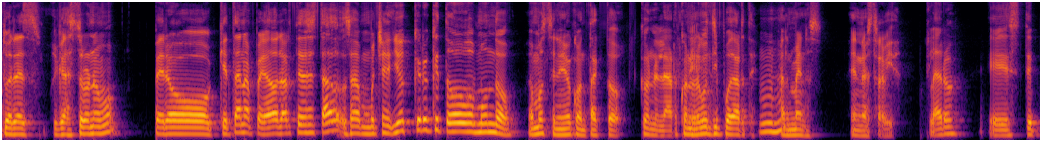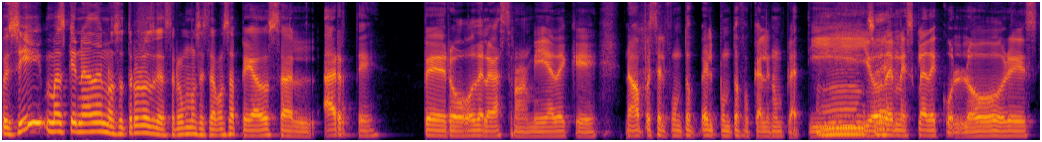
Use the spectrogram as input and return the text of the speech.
tú eres gastrónomo, pero ¿qué tan apegado al arte has estado? O sea, mucha, yo creo que todo el mundo hemos tenido contacto con el arte, con algún tipo de arte, al menos en nuestra vida. Claro. Este, pues sí, más que nada nosotros los gastrónomos estamos apegados al arte, pero de la gastronomía, de que no, pues el punto, el punto focal en un platillo, mm, de mezcla de colores,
